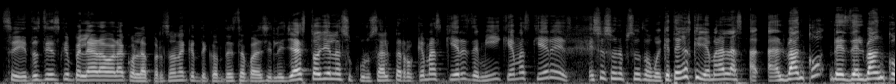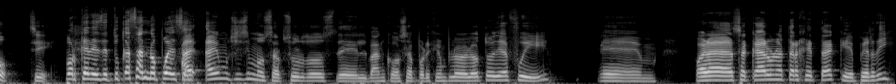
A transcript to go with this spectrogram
Sí, entonces tienes que pelear ahora con la persona que te contesta para decirle, ya estoy en la sucursal, perro, ¿qué más quieres de mí? ¿Qué más quieres? Eso es un absurdo, güey. Que tengas que llamar a las, a- al banco desde el banco. Sí. Porque desde tu casa no puedes Hay, hay muchísimos absurdos del banco. O sea, por ejemplo, el otro día fui em, para sacar una tarjeta que perdí,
